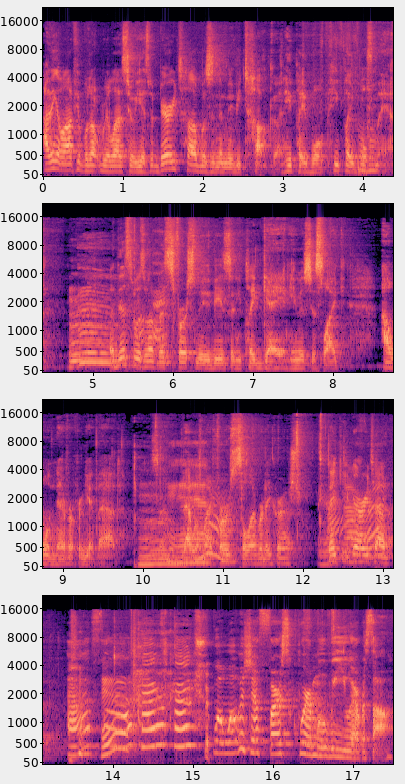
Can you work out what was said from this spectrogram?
I think a lot of people don't realize who he is. But Barry Tubb was in the movie Top Gun. He played Wolf. He played mm-hmm. Wolfman. Mm-hmm. But this was one of his first movies, and he played gay, and he was just like, I will never forget that. So mm. that was my first celebrity crush. Thank you, Barry Tubb. Awesome. Okay, okay. Well, what was your first queer movie you ever saw?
